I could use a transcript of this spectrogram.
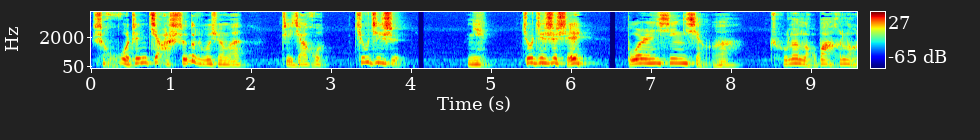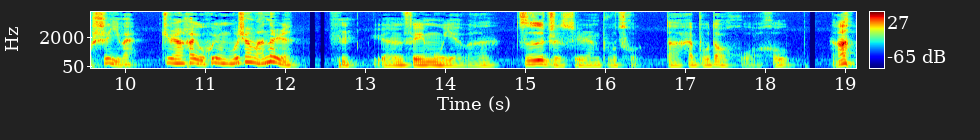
是货真价实的螺旋丸。这家伙究竟是？你究竟是谁？博人心想啊。除了老爸和老师以外，居然还有会用螺旋丸的人。哼，元飞木叶丸资质虽然不错，但还不到火候。啊，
